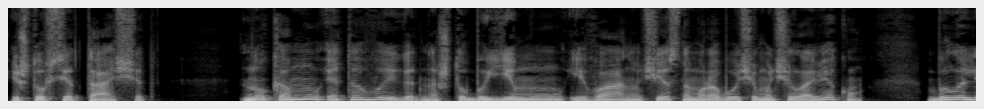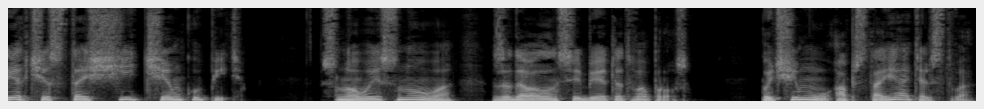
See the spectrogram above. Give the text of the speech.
и что все тащат. Но кому это выгодно, чтобы ему, Ивану, честному рабочему человеку, было легче стащить, чем купить? Снова и снова задавал он себе этот вопрос. Почему обстоятельства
